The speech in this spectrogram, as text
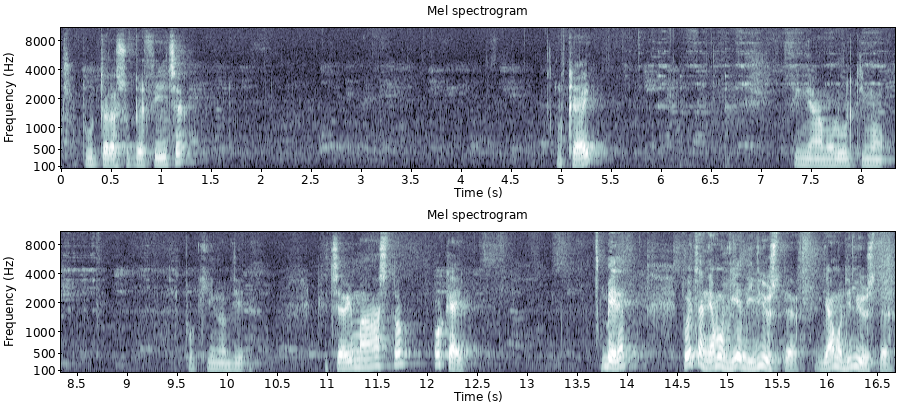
su tutta la superficie. Ok. Finiamo l'ultimo pochino di che c'è rimasto. Ok. Bene. Poi andiamo via di Wuster andiamo di Wuster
